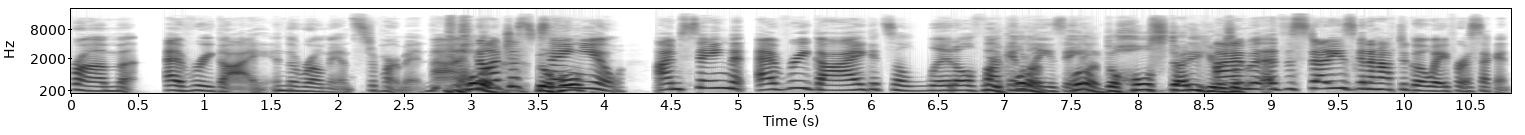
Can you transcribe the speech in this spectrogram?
from every guy in the romance department. I'm on. not just The saying whole- you. I'm saying that every guy gets a little wait, fucking hold on, lazy. hold on. The whole study here is. I'm, ab- uh, the study's going to have to go away for a second.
